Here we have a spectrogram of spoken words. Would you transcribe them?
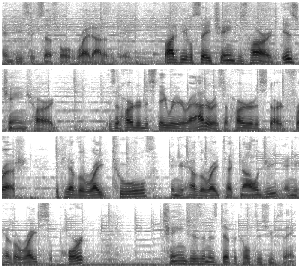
and be successful right out of the gate. A lot of people say change is hard. Is change hard? Is it harder to stay where you're at or is it harder to start fresh? If you have the right tools and you have the right technology and you have the right support, change isn't as difficult as you think.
